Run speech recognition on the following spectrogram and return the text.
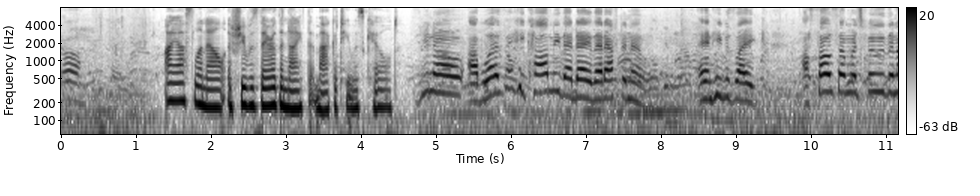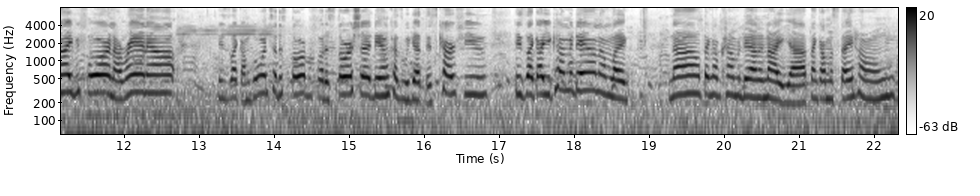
Oh. I asked Linnell if she was there the night that McAtee was killed. You know, I wasn't. He called me that day, that afternoon, and he was like, I sold so much food the night before and I ran out. He's like, I'm going to the store before the store shut down because we got this curfew. He's like, Are you coming down? I'm like, No, I don't think I'm coming down tonight, y'all. I think I'm gonna stay home.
